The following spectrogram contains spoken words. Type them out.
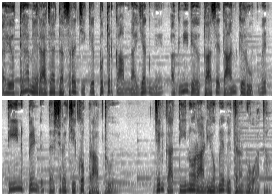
अयोध्या में राजा दशरथ जी के पुत्र कामना यज्ञ में अग्नि देवता से दान के रूप में तीन पिंड दशरथ जी को प्राप्त हुए, जिनका तीनों रानियों में वितरण हुआ था।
